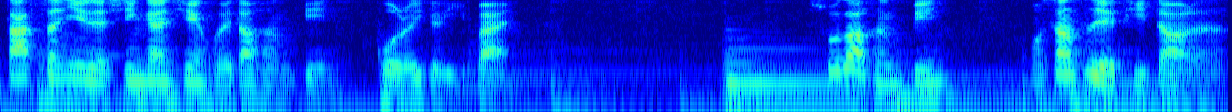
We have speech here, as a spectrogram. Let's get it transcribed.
搭深夜的新干线回到横滨，过了一个礼拜。说到横滨，我上次也提到了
